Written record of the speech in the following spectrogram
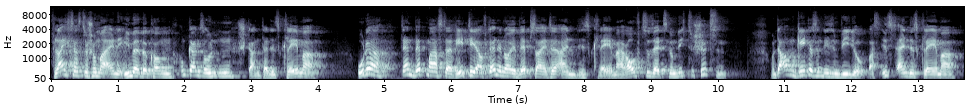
Vielleicht hast du schon mal eine E-Mail bekommen und ganz unten stand der Disclaimer. Oder dein Webmaster rät dir, auf deine neue Webseite einen Disclaimer heraufzusetzen, um dich zu schützen. Und darum geht es in diesem Video. Was ist ein Disclaimer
